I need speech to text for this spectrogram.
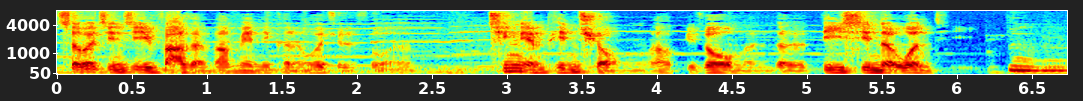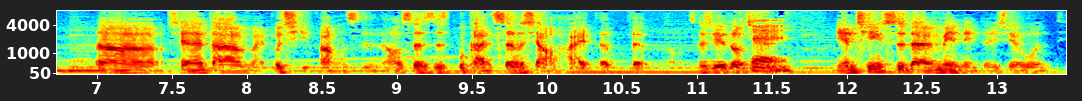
社会经济发展方面，你可能会觉得说，嗯，青年贫穷啊，比如说我们的低薪的问题，嗯嗯嗯，那现在大家买不起房子，然后甚至不敢生小孩等等，哦，这些都是年轻世代面临的一些问题。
